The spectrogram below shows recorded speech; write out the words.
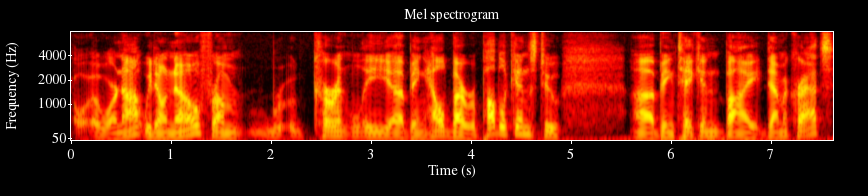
or not, we don't know, from currently uh, being held by Republicans to uh, being taken by Democrats.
